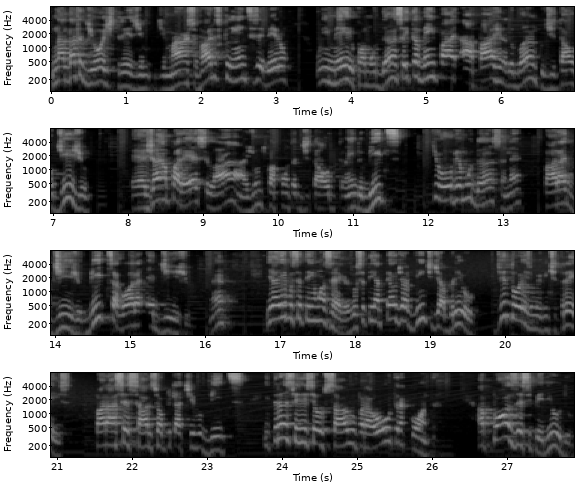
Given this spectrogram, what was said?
Na data de hoje, 3 de, de março, vários clientes receberam o e-mail com a mudança e também a página do banco digital Digio é, já aparece lá, junto com a conta digital também do Bits, que houve a mudança, né, para Digio. Bits agora é Digio, né? E aí você tem umas regras. Você tem até o dia 20 de abril de 2023 para acessar o seu aplicativo Bits e transferir seu saldo para outra conta. Após esse período,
